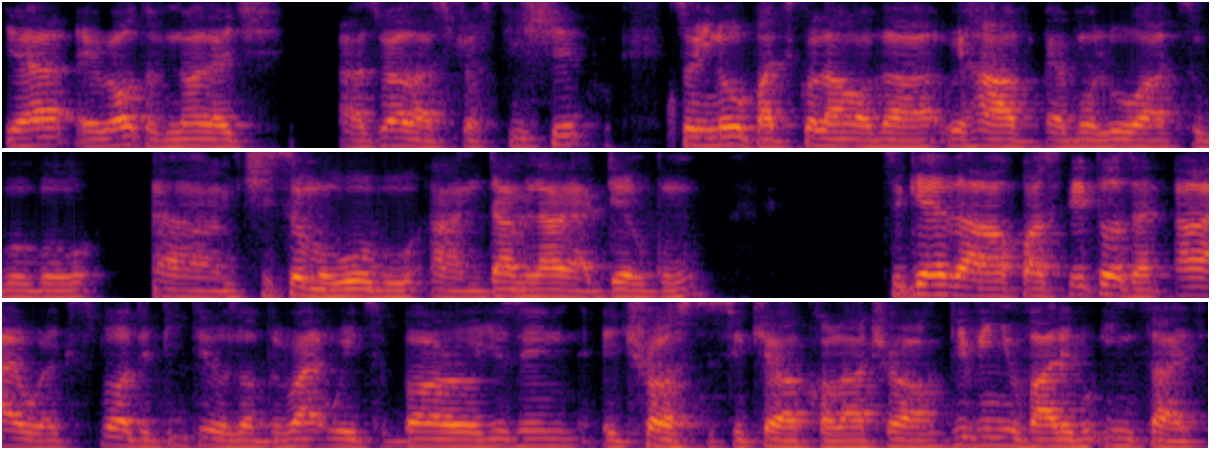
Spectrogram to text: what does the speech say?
yeah, a wealth of knowledge as well as trusteeship. So in no particular order, we have Ebonlua Tubobo, um, Chisom Owobu, and Damilare Adeogun. Together, our facilitators and I will explore the details of the right way to borrow using a trust to secure collateral, giving you valuable insights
